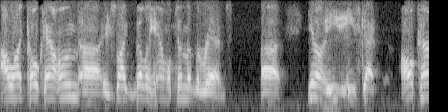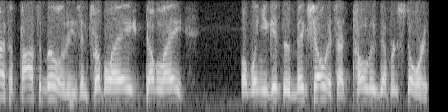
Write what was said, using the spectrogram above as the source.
I like Cole Calhoun. Uh, he's like Billy Hamilton of the Reds. Uh, you know, he, he's got all kinds of possibilities in Triple A, Double A. But when you get to the big show, it's a totally different story.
